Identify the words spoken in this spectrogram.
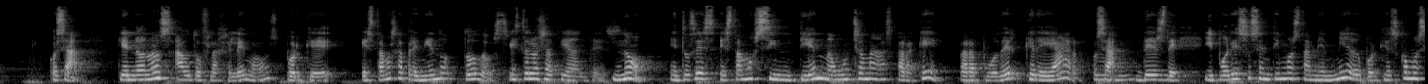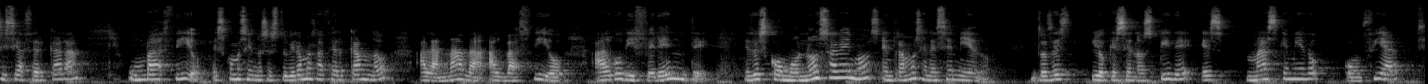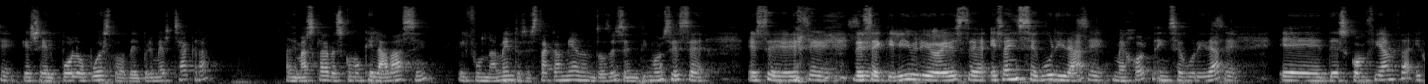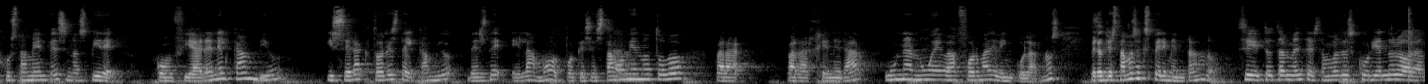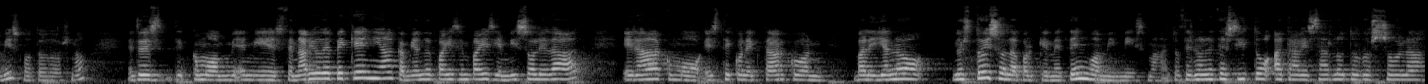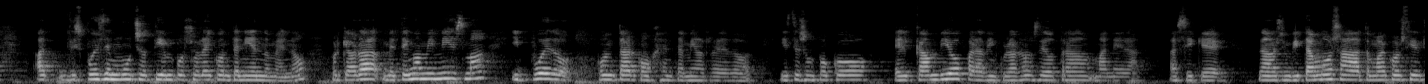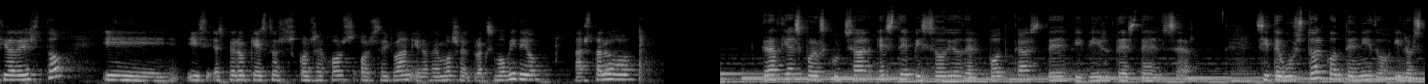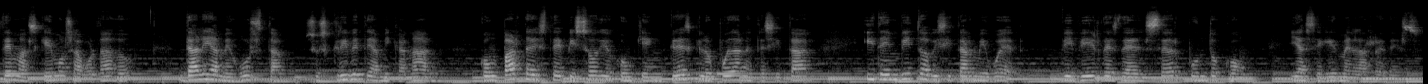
O sea, que no nos autoflagelemos porque estamos aprendiendo todos. Esto no se hacía antes. No, entonces estamos sintiendo mucho más. ¿Para qué? Para poder crear. O sea, desde. Y por eso sentimos también miedo, porque es como si se acercara un vacío. Es como si nos estuviéramos acercando a la nada, al vacío, a algo diferente. Entonces, como no sabemos, entramos en ese miedo. Entonces, lo que se nos pide es más que miedo, confiar, Sí. que es el polo opuesto del primer chakra. Además, claro, es como que la base, el fundamento se está cambiando, entonces sentimos ese, ese Sí, sí. desequilibrio, ese- esa inseguridad, mejor, inseguridad, eh, desconfianza y justamente se nos pide confiar en el cambio y ser actores del cambio desde el amor, porque se está Claro. moviendo todo para para generar una nueva forma de vincularnos, pero que estamos experimentando. Sí, totalmente, estamos descubriéndolo ahora mismo todos, ¿no? Entonces, como en mi escenario de pequeña, cambiando de país en país y en mi soledad, era como este conectar con, vale, ya no, no estoy sola porque me tengo a mí misma, entonces no necesito atravesarlo todo sola, después de mucho tiempo sola y conteniéndome, ¿no? Porque ahora me tengo a mí misma y puedo contar con gente a mi alrededor. Y este es un poco el cambio para vincularnos de otra manera. Así que nada, os invitamos a tomar conciencia de esto y, y espero que estos consejos os sirvan y nos vemos en el próximo vídeo. Hasta luego. Gracias por escuchar este episodio del podcast de Vivir desde el Ser. Si te gustó el contenido y los temas que hemos abordado, dale a me gusta, suscríbete a mi canal, comparte este episodio con quien crees que lo pueda necesitar y te invito a visitar mi web vivirdesdeelser.com y a seguirme en las redes.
